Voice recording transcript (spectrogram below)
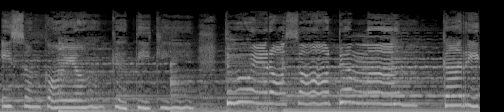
isun koyo ketiki duwe rasa demen kari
